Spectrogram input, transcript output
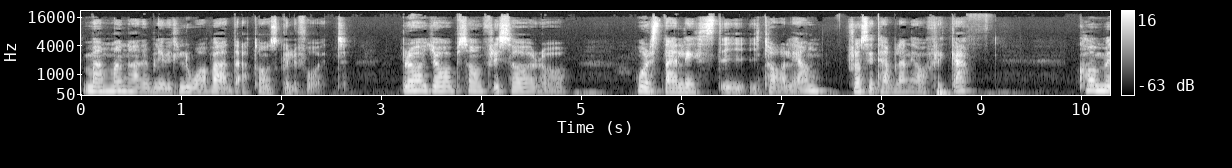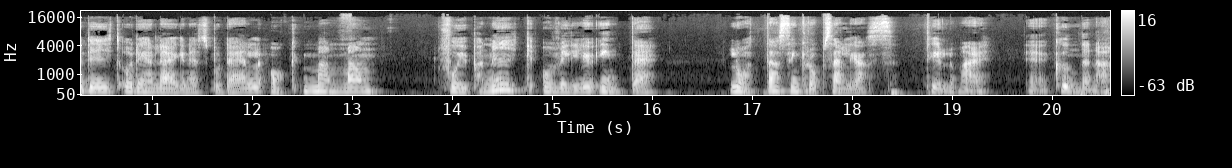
Mamman hade blivit lovad att hon skulle få ett bra jobb som frisör och hårstylist i Italien från sitt hemland i Afrika. Kommer dit och det är en lägenhetsbordell och mamman får ju panik och vill ju inte låta sin kropp säljas till de här eh, kunderna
